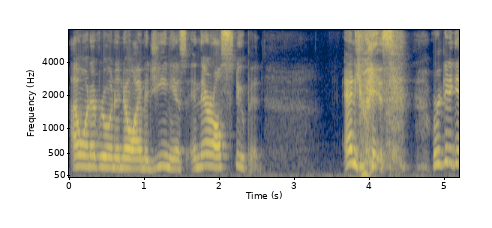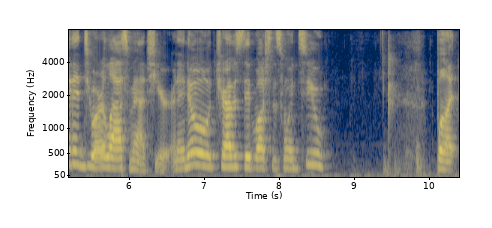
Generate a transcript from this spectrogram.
I want everyone to know I'm a genius and they're all stupid. Anyways, we're going to get into our last match here. And I know Travis did watch this one too. But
